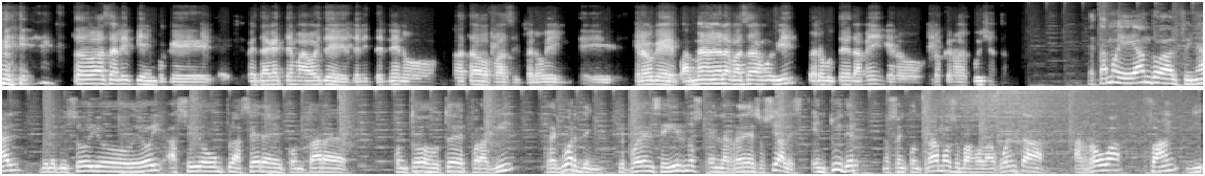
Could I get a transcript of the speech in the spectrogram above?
todo va a salir bien, porque es verdad que el tema hoy del internet no, ha estado fácil, pero bien, eh, creo que al menos yo la he pasado muy bien, espero que ustedes también, que los que nos escuchan también. Estamos llegando al final del episodio de hoy, ha sido un placer eh, contar eh, con todos ustedes por aquí. Recuerden que pueden seguirnos en las redes sociales. En Twitter nos encontramos bajo la cuenta arroba fan-food-cuba.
